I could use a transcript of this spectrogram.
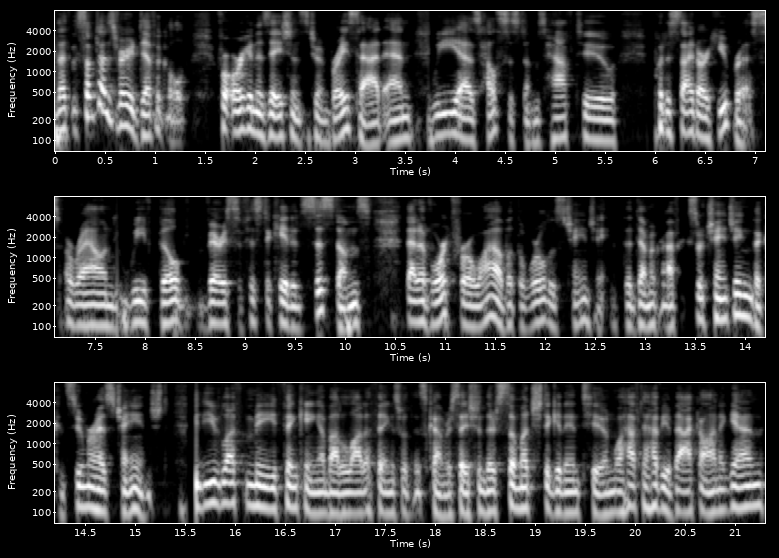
that's sometimes very difficult for organizations to embrace that and we as health systems have to put aside our hubris around we've built very sophisticated systems that have worked for a while but the world is changing the demographics are changing the consumer has changed you left me thinking about a lot of things with this conversation. There's so much to get into, and we'll have to have you back on again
